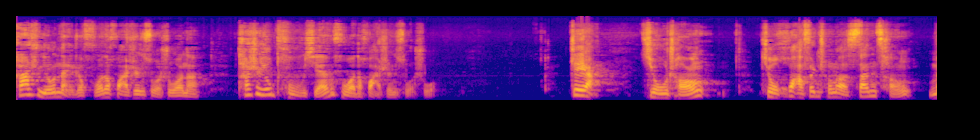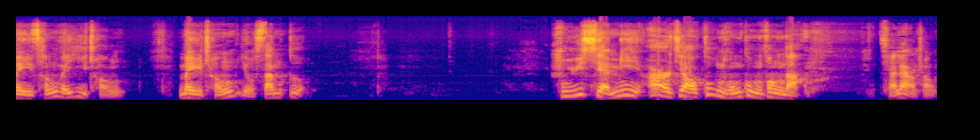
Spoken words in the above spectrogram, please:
它是由哪个佛的化身所说呢？它是由普贤佛的化身所说。这样九成。就划分成了三层，每层为一层，每层有三个，属于显密二教共同供奉的前两层，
